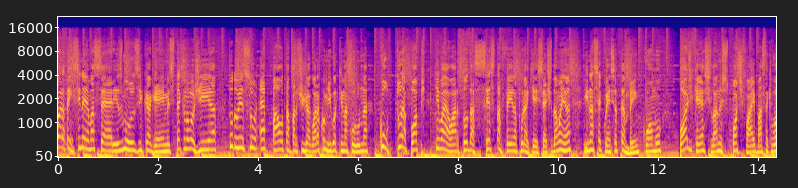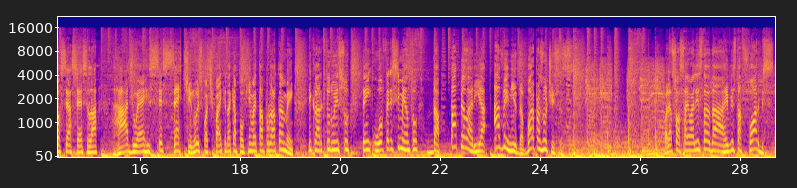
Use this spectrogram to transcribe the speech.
agora tem cinema, séries, música, games, tecnologia. Tudo isso é pauta a partir de agora comigo aqui na coluna Cultura Pop, que vai ao ar toda sexta-feira por aqui às sete da manhã e na sequência também como podcast lá no Spotify. Basta que você acesse lá Rádio RC7 no Spotify, que daqui a pouquinho vai estar por lá também. E claro que tudo isso tem o oferecimento da Papelaria Avenida. Bora para as notícias. Olha só, saiu a lista da revista Forbes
